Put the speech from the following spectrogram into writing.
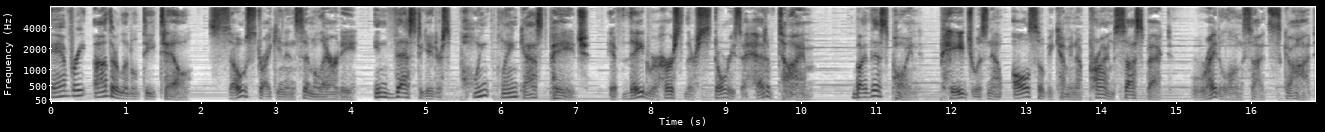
every other little detail. So striking in similarity, investigators point blank asked Paige if they'd rehearsed their stories ahead of time. By this point, Paige was now also becoming a prime suspect, right alongside Scott.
